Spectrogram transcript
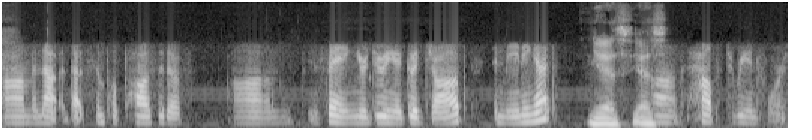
Um, and that, that simple positive um, saying you're doing a good job and meaning it. Yes, yes. Uh, helps to reinforce.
